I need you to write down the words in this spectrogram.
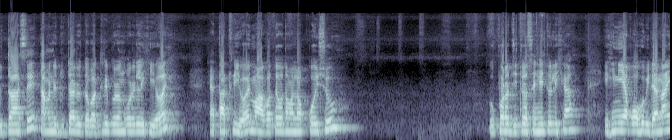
দুটা আছে তাৰমানে দুটা ৰুট অভাৰ থ্ৰী পূৰণ কৰিলে কি হয়? এটা থ্ৰী হয়। মই আগতেও তোমালোকক কৈছোঁ। ওপৰত যিটো আছে সেইটো লিখা। এইখিনি একো অসুবিধা নাই।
